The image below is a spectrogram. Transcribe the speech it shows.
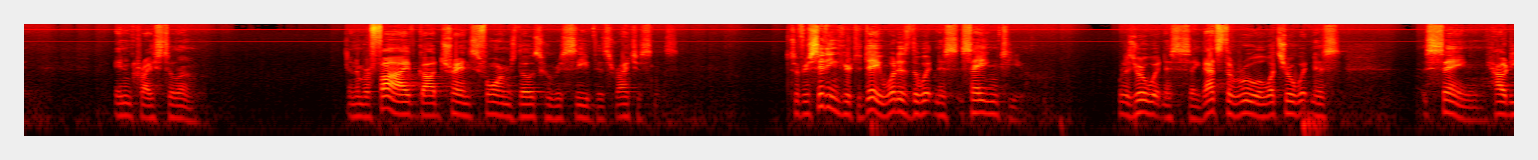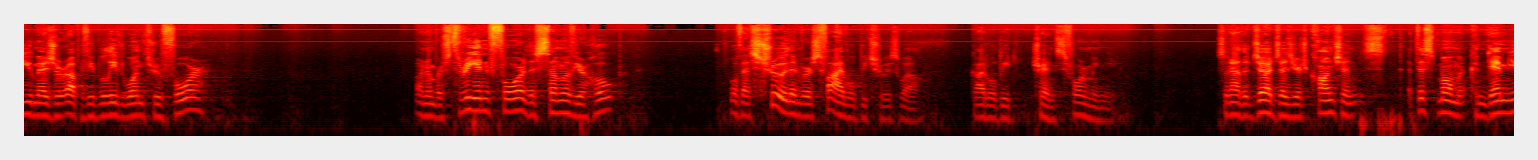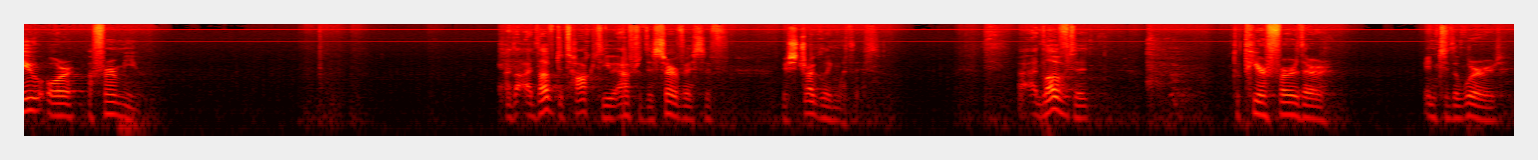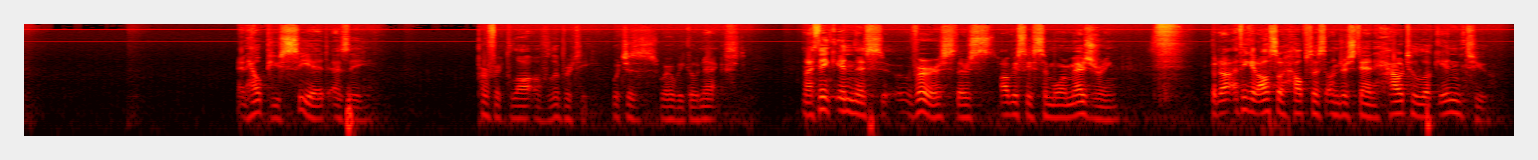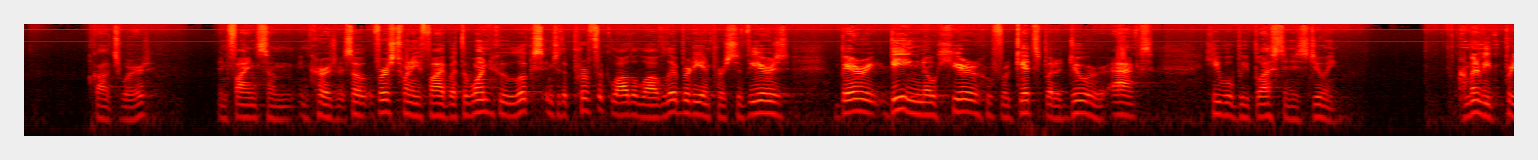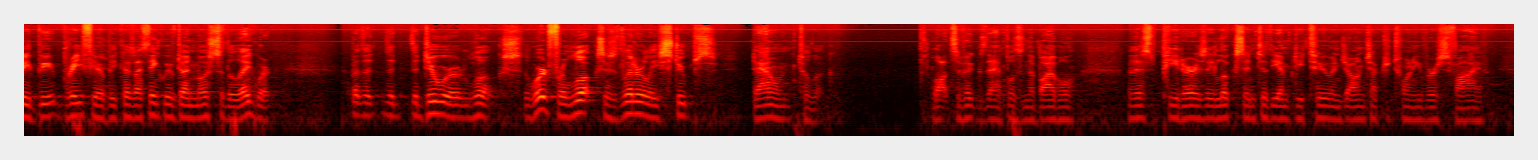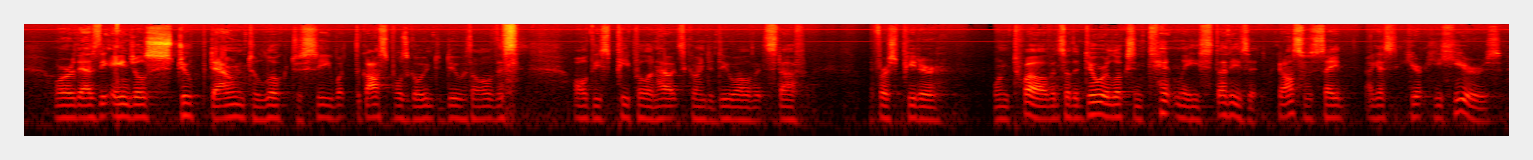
In Christ alone. And number five, God transforms those who receive this righteousness. So if you're sitting here today, what is the witness saying to you? What is your witness saying? That's the rule. What's your witness saying? How do you measure up? Have you believed one through four? Or numbers three and four, the sum of your hope? Well, if that's true, then verse five will be true as well. God will be transforming you. So now the judge, does your conscience at this moment condemn you or affirm you? I'd, I'd love to talk to you after the service if you're struggling with this. I'd love to, to peer further into the Word. and help you see it as a perfect law of liberty, which is where we go next. And I think in this verse, there's obviously some more measuring, but I think it also helps us understand how to look into God's word and find some encouragement. So, verse 25, but the one who looks into the perfect law, the law of liberty, and perseveres, being no hearer who forgets, but a doer who acts, he will be blessed in his doing. I'm going to be pretty brief here because I think we've done most of the legwork. But the, the, the doer looks. The word for looks is literally stoops down to look. Lots of examples in the Bible. This Peter as he looks into the empty tomb in John chapter 20, verse 5. Or as the angels stoop down to look to see what the gospel is going to do with all of this, all these people and how it's going to do all of its stuff. 1 Peter 1.12. And so the doer looks intently, he studies it. I can also say, I guess, he hears.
